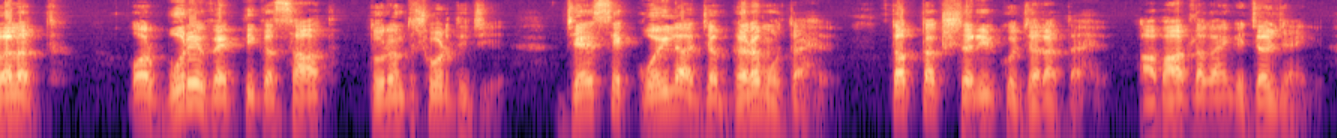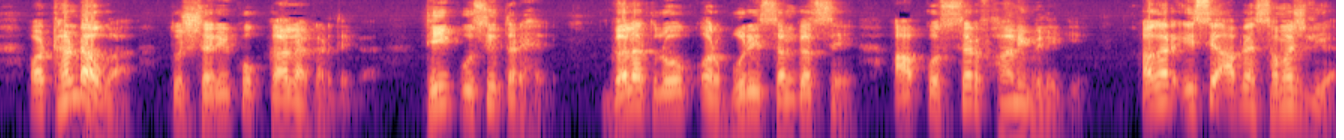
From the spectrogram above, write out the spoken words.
गलत और बुरे व्यक्ति का साथ तुरंत छोड़ दीजिए। जैसे कोयला जब गर्म होता है, तब तक शरीर को जलाता है। आप हाथ लगाएँगे, जल जाएँगे और ठंडा होगा तो शरीर को काला कर देगा। ठीक उसी तरह गलत लोग और बुरी संगत से आपको सिर्फ़ हानि मिलेगी। अगर इसे आपने समझ लिया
